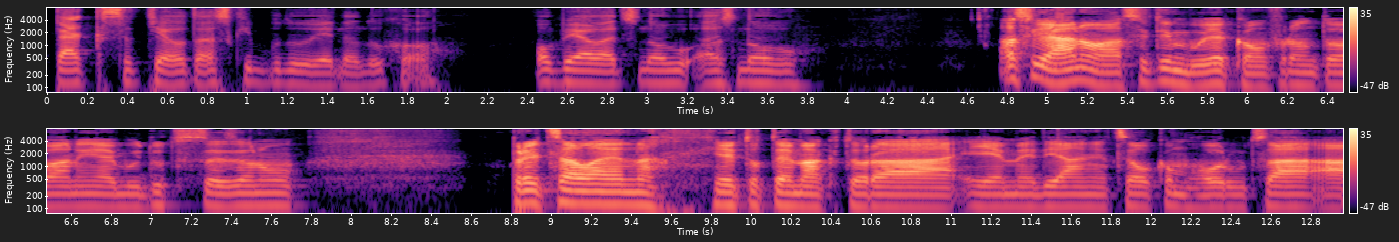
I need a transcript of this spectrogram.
tak sa tie otázky budú jednoducho objavať znovu a znovu. Asi áno, asi tým bude konfrontovaný aj budúcu sezónu. Predsa len je to téma, ktorá je mediálne celkom horúca a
